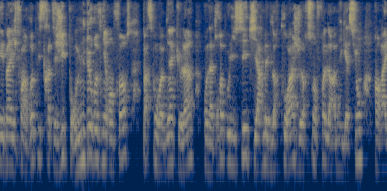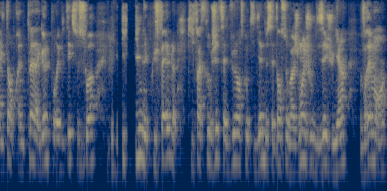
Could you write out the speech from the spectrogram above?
eh ben, ils font un repli stratégique pour mieux revenir en force, parce qu'on voit bien que là, on a trois policiers qui, armés de leur courage, de leur sang-froid, de leur abnégation, en réalité, en prennent plein la gueule pour éviter que ce soit les victimes les plus faibles qui fassent l'objet de cette violence quotidienne, de cet ensauvagement. Et je vous le disais, Julien, vraiment, hein,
